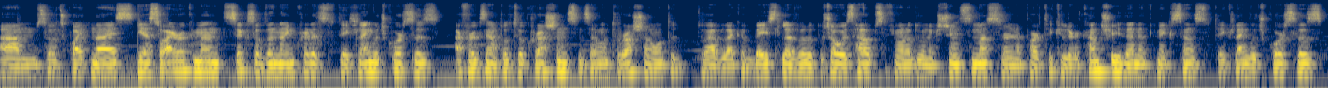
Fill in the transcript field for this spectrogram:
Um, so it's quite nice. Yeah, so I recommend six of the nine credits to take language courses. I, for example, took Russian since I went to Russia. I wanted to have like a base level, which always helps if you want to do an exchange semester in a particular country, then it makes sense to take language courses.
